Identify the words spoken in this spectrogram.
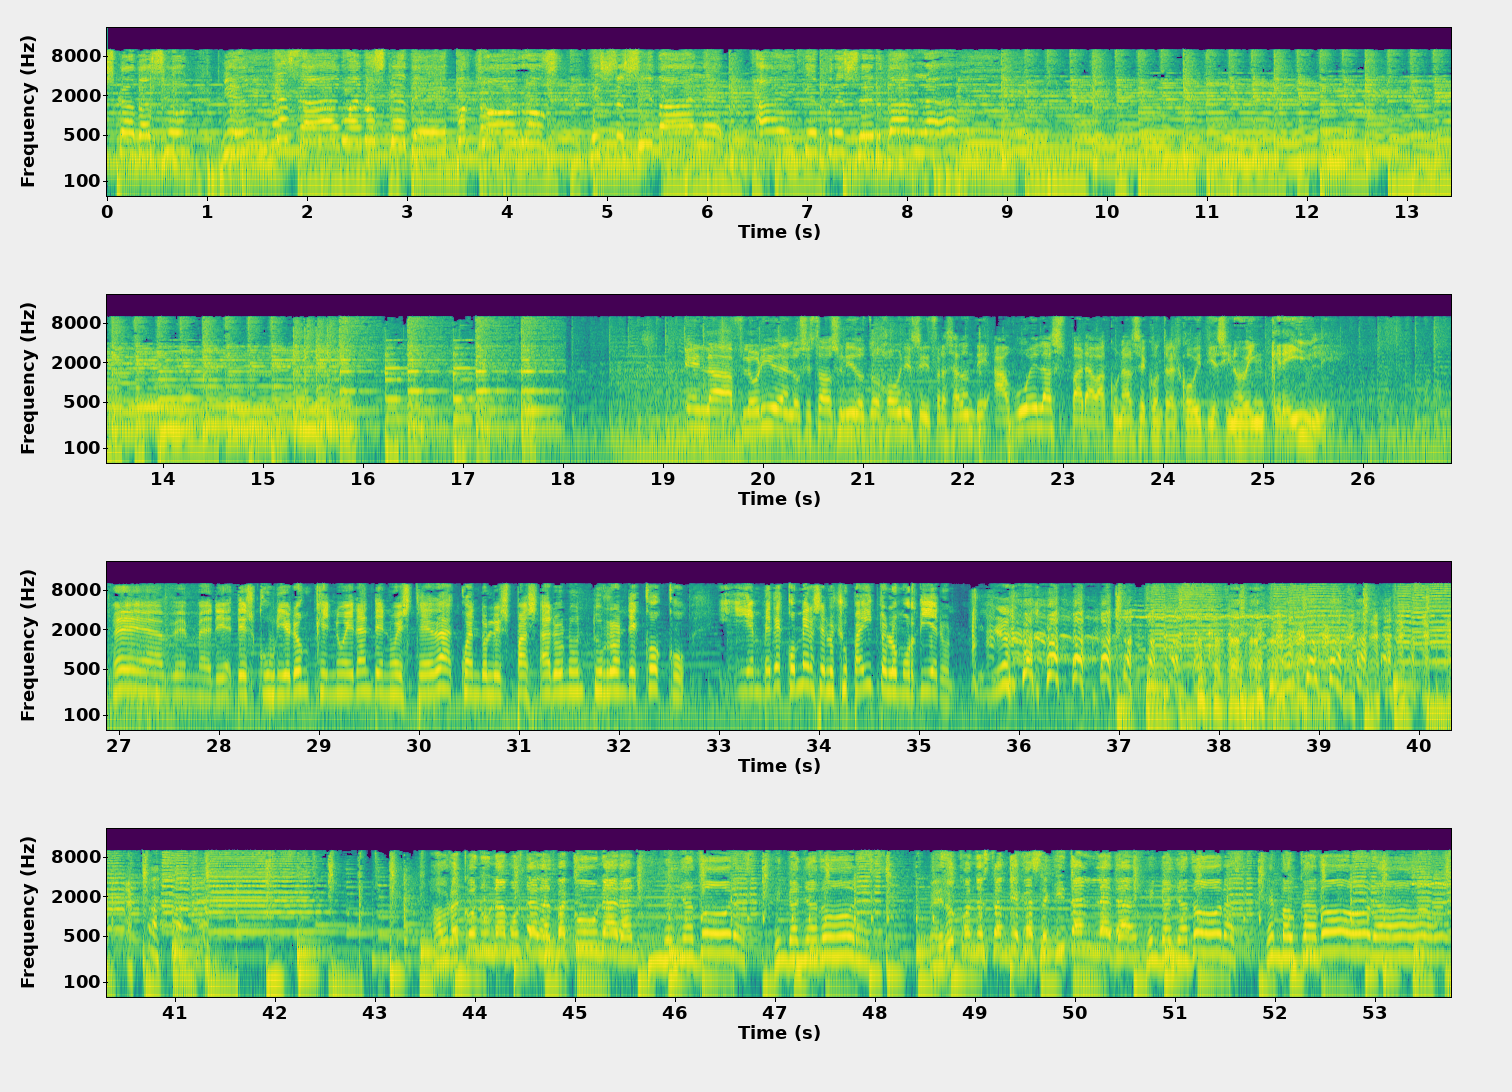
excavación. Mientras agua nos quede por chorros, esa sí vale, hay que preservarla. En la Florida, en los Estados Unidos, dos jóvenes se disfrazaron de abuelas para vacunarse contra el COVID-19. Increíble. Eh, Ave María, descubrieron que no eran de nuestra edad cuando les pasaron un turrón de coco y, en vez de comérselo chupadito lo mordieron. Ahora con una multa las vacunarán. Engañadoras, engañadoras. Pero cuando están viejas se quitan la edad. Engañadoras, embaucadoras.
